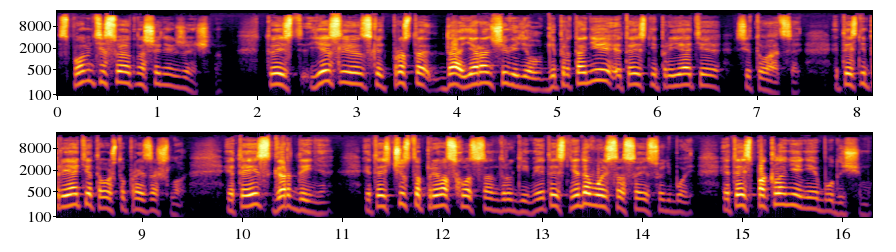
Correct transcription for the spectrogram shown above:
Вспомните свое отношение к женщинам. То есть, если, сказать, просто, да, я раньше видел, гипертония – это есть неприятие ситуации, это есть неприятие того, что произошло, это есть гордыня, это есть чувство превосходства над другими, это есть недовольство своей судьбой, это есть поклонение будущему.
